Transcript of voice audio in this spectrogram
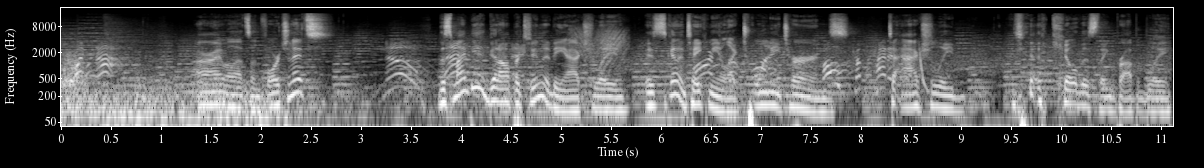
Alright, well, that's unfortunate. This might be a good opportunity, actually. It's gonna take me like 20 turns to actually kill this thing probably.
